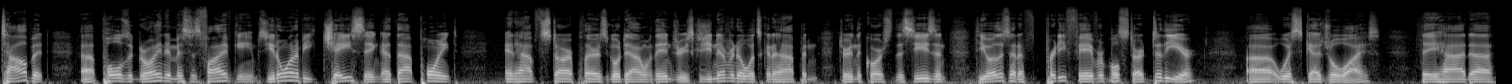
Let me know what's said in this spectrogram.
Talbot uh, pulls a groin and misses five games. You don't want to be chasing at that point and have star players go down with injuries because you never know what's going to happen during the course of the season. The Oilers had a pretty favorable start to the year uh, with schedule wise. They had a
